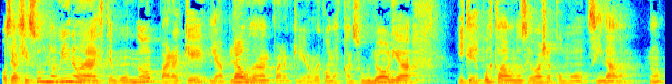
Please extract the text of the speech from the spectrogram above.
O sea, Jesús no vino a este mundo para que le aplaudan, para que reconozcan su gloria y que después cada uno se vaya como si nada, ¿no?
